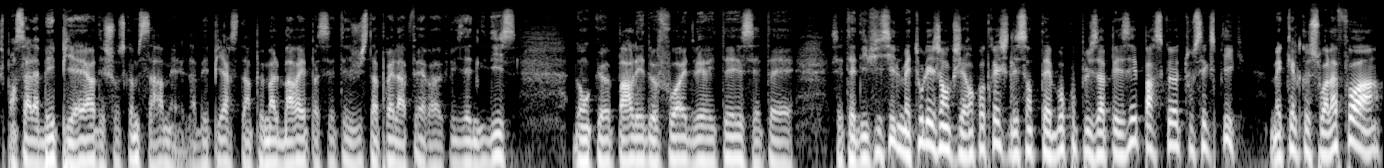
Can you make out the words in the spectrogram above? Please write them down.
Je pensais à l'abbé Pierre, des choses comme ça, mais l'abbé Pierre c'était un peu mal barré parce que c'était juste après l'affaire euh, Chrysanidis. Donc euh, parler de foi et de vérité, c'était c'était difficile. Mais tous les gens que j'ai rencontrés, je les sentais beaucoup plus apaisés parce que tout s'explique. Mais quelle que soit la foi. hein.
